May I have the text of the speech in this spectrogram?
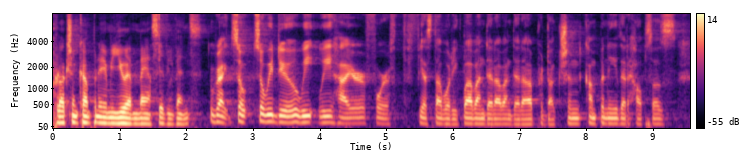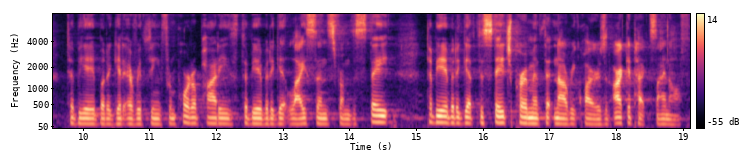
production company? I mean, you have massive events. Right. So so we do. We we hire for Fiesta Boricua Bandera Bandera production company that helps us to be able to get everything from porta potties, to be able to get license from the state, to be able to get the stage permit that now requires an architect sign off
